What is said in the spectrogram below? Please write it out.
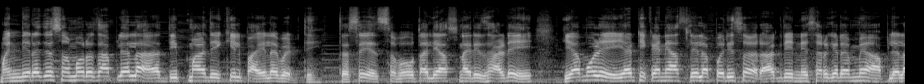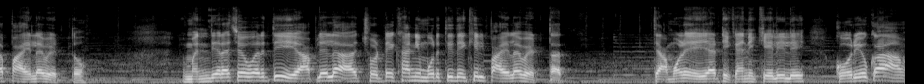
मंदिराच्या समोरच आपल्याला दीपमाळ देखील पाहायला भेटते. तसेच सभोवताली असणारी झाडे यामुळे या ठिकाणी असलेला परिसर अगदी निसर्गरम्य आपल्याला पाहायला भेटतो. मंदिराच्या वरती आपल्याला छोटेखानी मूर्ती देखील पाहायला भेटतात. त्यामुळे या ठिकाणी केलेले कोरीव काम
